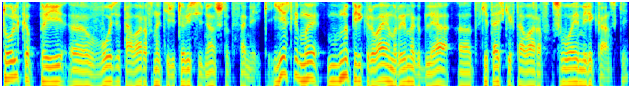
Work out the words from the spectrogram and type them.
только при э, ввозе товаров на территорию Соединенных Штатов Америки. Если мы ну, перекрываем рынок для э, китайских товаров свой американский,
